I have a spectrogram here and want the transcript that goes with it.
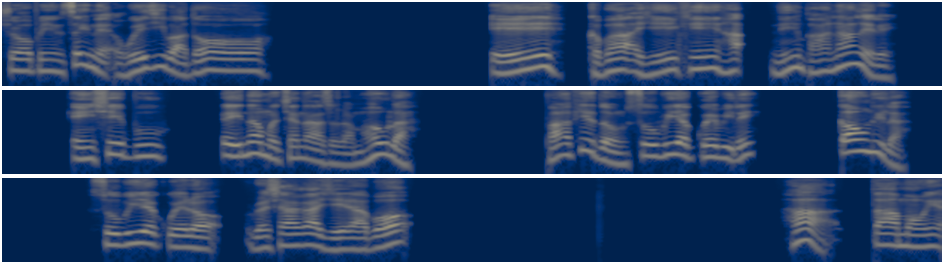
ရှော့ပင်စိတ်နဲ့အဝေးကြီးပါတော့။အေးကဘာအရေးခင်းဟာနင်းဘာနာလဲလေ။အိမ်ရှိပူးအိမ်တော့မချမ်းသာဆိုတာမဟုတ်လား။ဘာဖြစ်တုံဆိုဗီယက်ကွဲပြီလေ။ကောင်းပြီလား။ဆိုဗီယက်ကွဲတော့ ရုရှားကရေတာပေါ့။ဟာတာမောင်ရ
